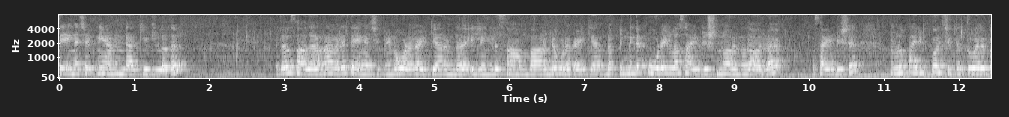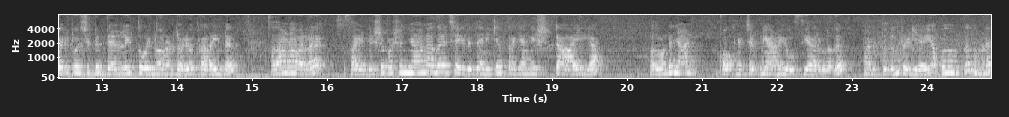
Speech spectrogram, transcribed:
തേങ്ങ ചട്നിയാണ് ഉണ്ടാക്കിയിട്ടുള്ളത്. ഇത് സാധാരണ അവർ തേങ്ങ ചട്നിയുടെ കൂടെ കഴിക്കാറുണ്ട് ഇല്ലെങ്കിൽ സാമ്പാറിന്റെ കൂടെ കഴിക്കാറുണ്ട്. പിന്നെ ഇതിന്റെ കൂടെയുള്ള സൈഡ് ഡിഷ് എന്ന് പറയുന്നത് അവരുടെ സൈഡ് ഡിഷ് നമ്മൾ പരിപ്പ് വെച്ചിട്ട് തുവരപ്പരിപ്പ് വെച്ചിട്ട് ദള്ളി തോയ് എന്ന് പറഞ്ഞിട്ട് ഒരു കറി ഉണ്ട് അതാണ് അവരുടെ സൈഡ് ഡിഷ് പക്ഷെ ഞാനത് ചെയ്തിട്ട് എനിക്ക് അത്രയ്ക്ക് അങ്ങ് ഇഷ്ടമായില്ല അതുകൊണ്ട് ഞാൻ കോക്കനട്ട് ചട്നിയാണ് യൂസ് ചെയ്യാറുള്ളത്. അടുത്തതും റെഡിയായി അപ്പോൾ നമുക്ക് നമ്മുടെ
